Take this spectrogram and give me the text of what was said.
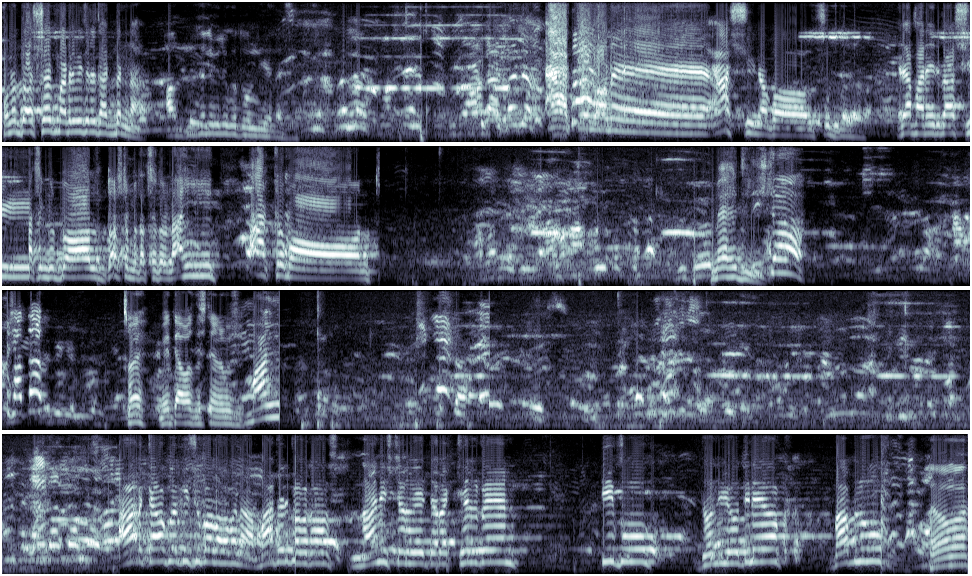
কোন দর্শক মাঠের ভিতরে থাকবেন না। আক্রমণ। মেহেদি। মেয়েতে আওয়াজ দিচ্ছে না বেশি আর কাউকে কিছু বলা হবে না। মাঠের কাগজ নাইন স্টার হয়ে যারা খেলবেন টিপু দলীয় অধিনায়ক বাবলু। হ্যাঁ মামা।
